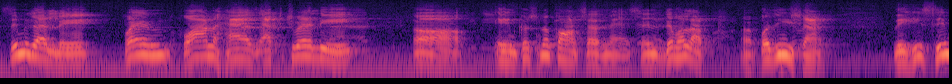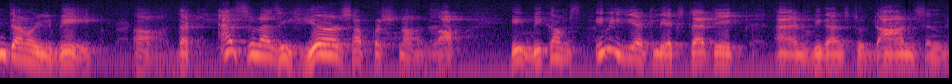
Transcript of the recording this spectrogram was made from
Similarly, when one has actually uh, in Krishna consciousness, in developed position, the, his symptom will be uh, that as soon as he hears of Krishna, God, he becomes immediately ecstatic and begins to dance and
